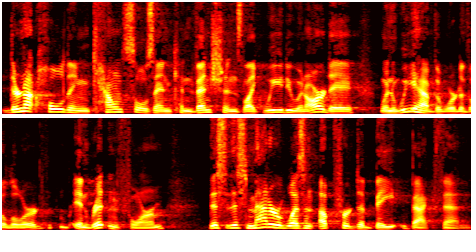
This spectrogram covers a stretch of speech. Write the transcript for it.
They're not holding councils and conventions like we do in our day when we have the word of the Lord in written form. This, this matter wasn't up for debate back then.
